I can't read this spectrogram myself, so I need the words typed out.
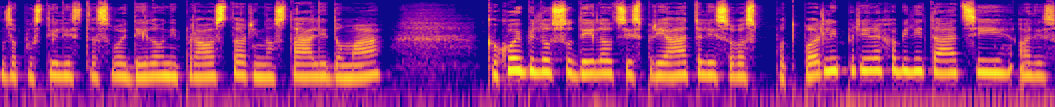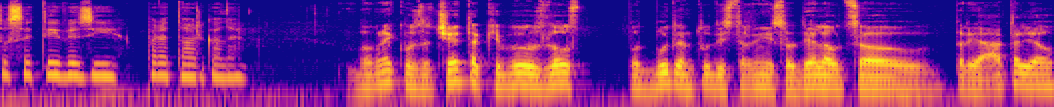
zapustili ste svoj delovni prostor in ostali doma. Kako je bilo sodelavci s prijatelji, so vas podprli pri rehabilitaciji ali so se te vezi pretrgale? Bom rekel, začetek je bil zelo podbuden tudi strani sodelavcev, prijateljev.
